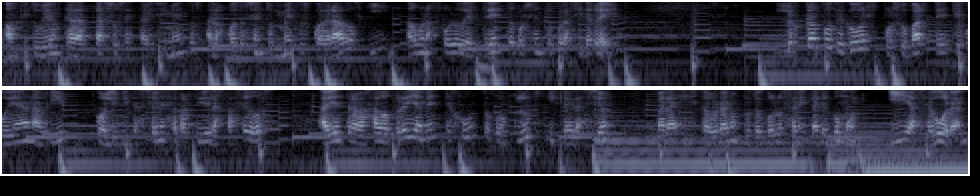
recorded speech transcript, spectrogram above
aunque tuvieron que adaptar sus establecimientos a los 400 metros cuadrados y a un aforo del 30% con la cita previa. Los campos de golf, por su parte, que podían abrir con limitaciones a partir de la fase 2, habían trabajado previamente junto con clubes y federación para instaurar un protocolo sanitario común y aseguran,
